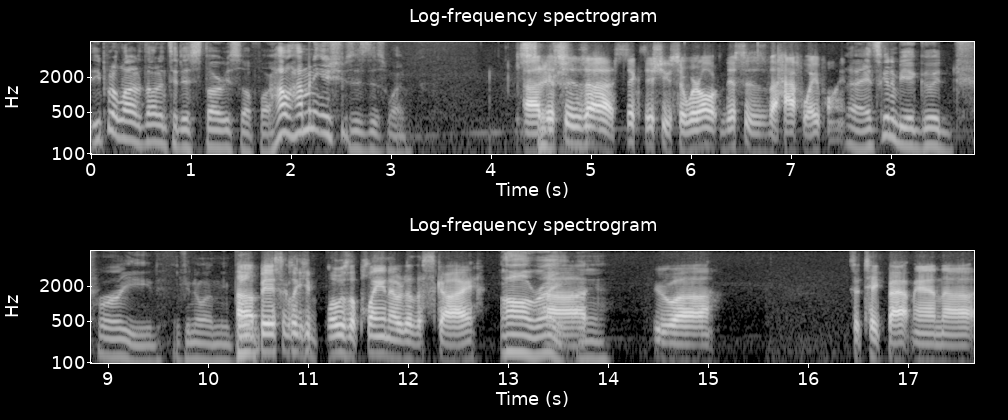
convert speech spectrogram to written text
he put a lot of thought into this story so far. How how many issues is this one? Uh, this is uh, sixth issue, so we're all. This is the halfway point. Uh, it's gonna be a good trade if you know what I mean. Uh, basically, he blows a plane out of the sky. All right. uh, yeah. to uh, to take Batman uh,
